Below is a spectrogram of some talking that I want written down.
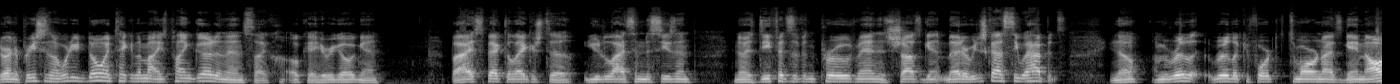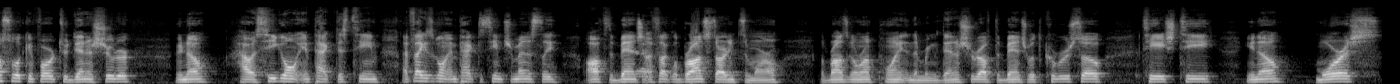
during the preseason. What are you doing, taking him out? He's playing good, and then it's like, okay, here we go again. But I expect the Lakers to utilize him this season. You know, his defense has improved, man. His shots getting better. We just gotta see what happens. You know, I'm really, really looking forward to tomorrow night's game. I'm also looking forward to Dennis Schroeder. You know, how is he going to impact this team? I feel like he's going to impact this team tremendously off the bench. I feel like LeBron's starting tomorrow. LeBron's going to run point and then bring Dennis Schroeder off the bench with Caruso, THT, you know, Morris,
